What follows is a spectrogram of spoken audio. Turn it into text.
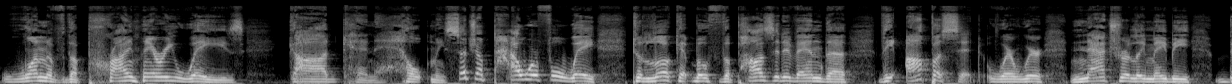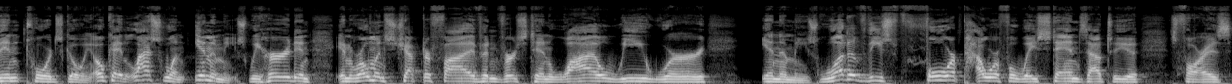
one of the primary ways God can help me. Such a powerful way to look at both the positive and the, the opposite where we're naturally maybe bent towards going. Okay, last one, enemies. We heard in, in Romans chapter 5 and verse 10, while we were enemies. What of these four powerful ways stands out to you as far as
